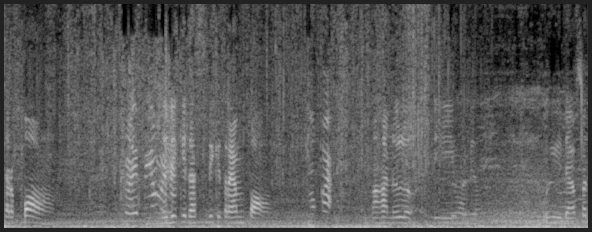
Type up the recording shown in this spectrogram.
Serpong. Jadi kita sedikit rempong. Makan dulu di mobil. Wih, dapet.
